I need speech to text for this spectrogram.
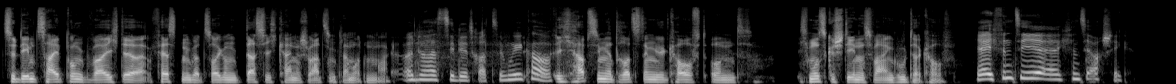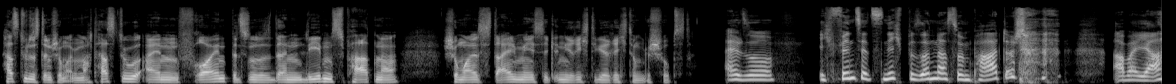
zu dem Zeitpunkt war ich der festen Überzeugung, dass ich keine schwarzen Klamotten mag. Und du hast sie dir trotzdem gekauft. Ich habe sie mir trotzdem gekauft und ich muss gestehen, es war ein guter Kauf. Ja, ich finde sie, äh, ich finde sie auch schick. Hast du das denn schon mal gemacht? Hast du einen Freund bzw. deinen Lebenspartner schon mal stylmäßig in die richtige Richtung geschubst? Also, ich finde es jetzt nicht besonders sympathisch, aber ja,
